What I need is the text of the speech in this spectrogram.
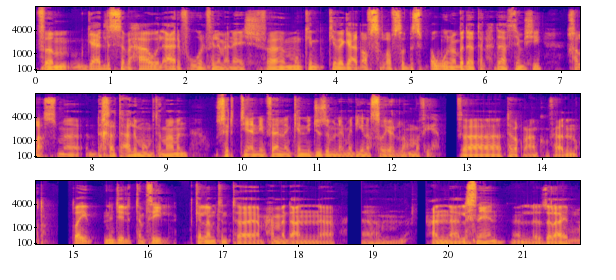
فقاعد لسه بحاول أعرف هو الفيلم عن إيش فممكن كذا قاعد افصل أفصل بس أول ما بدأت الأحداث تمشي خلاص ما دخلت عالمهم تماما. وصرت يعني فعلا كأني جزء من المدينة الصغيرة اللي هم فيها. فاتفق معاكم في هذه النقطة. طيب نجي للتمثيل. تكلمت أنت يا محمد عن عن الاثنين الزلايب.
